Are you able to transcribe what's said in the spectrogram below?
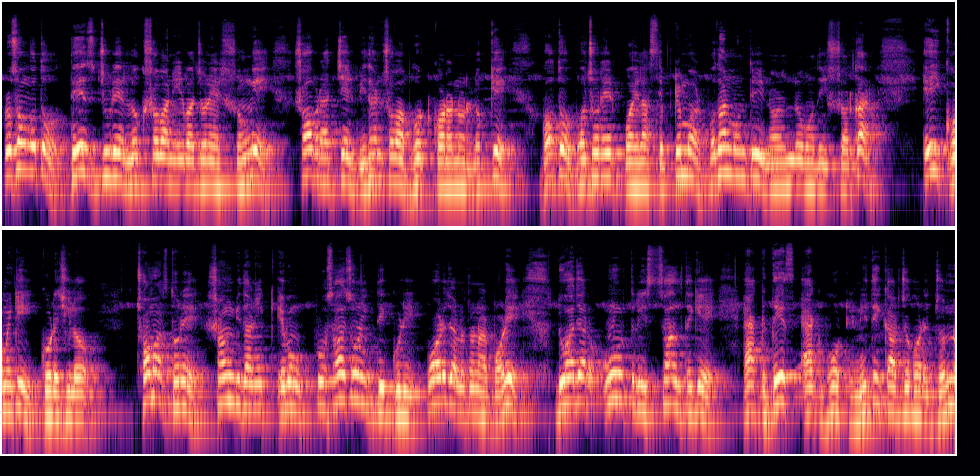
প্রসঙ্গত, দেশ জুড়ে লোকসভা নির্বাচনের সঙ্গে সব রাজ্যের বিধানসভা ভোট করানোর লক্ষ্যে গত বছরের পয়লা সেপ্টেম্বর প্রধানমন্ত্রী নরেন্দ্র মোদীর সরকার এই কমিটি করেছিল। ছমাস ধরে সাংবিধানিক এবং প্রশাসনিক দিকগুলি পর্যালোচনার পরে দু হাজার উনত্রিশ সাল থেকে এক দেশ, এক ভোট নীতি কার্যকরের জন্য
